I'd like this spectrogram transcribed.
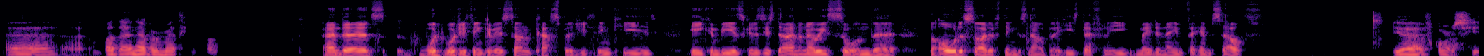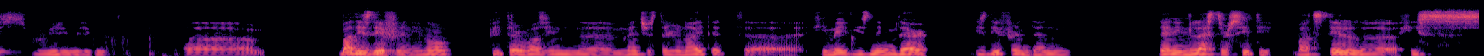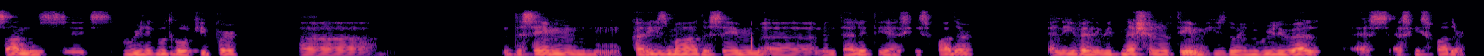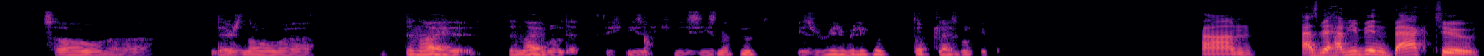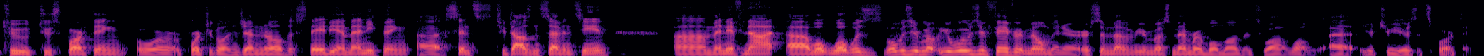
uh, but i never met him and uh, what what do you think of his son Casper? Do you think he he can be as good as his dad? I know he's sort of on the the older side of things now, but he's definitely made a name for himself. Yeah, of course, he's really really good. Um, but it's different, you know. Peter was in uh, Manchester United. Uh, he made his name there. It's different than than in Leicester City, but still, uh, his son is is really good goalkeeper. Uh, the same charisma, the same uh, mentality as his father, and even with national team, he's doing really well as as his father. So uh, there's no uh, deny deniable that he's he's he's not good. He's really really good, top class goalkeeper. Um, Asbjørn, have you been back to to to Sporting or Portugal in general, the stadium, anything uh, since 2017? Um, and if not, uh, what what was what was your, your what was your favorite moment or, or, some of your most memorable moments while while uh, your two years at Sporting?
